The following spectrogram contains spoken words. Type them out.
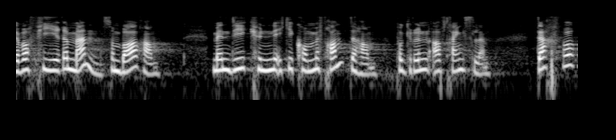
Det var fire menn som bar ham men de kunne ikke komme fram til ham pga. trengselen. Derfor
